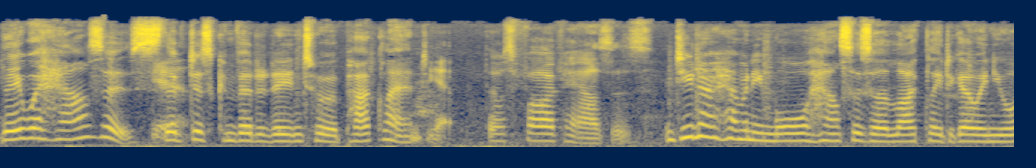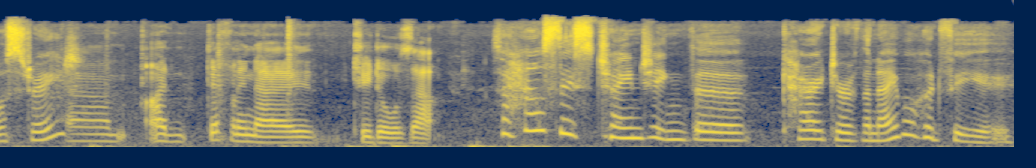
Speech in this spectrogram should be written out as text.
There were houses. Yeah. They've just converted it into a parkland. Yeah, there was five houses. Do you know how many more houses are likely to go in your street? Um, I definitely know two doors up. so how's this changing the character of the neighbourhood for you?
